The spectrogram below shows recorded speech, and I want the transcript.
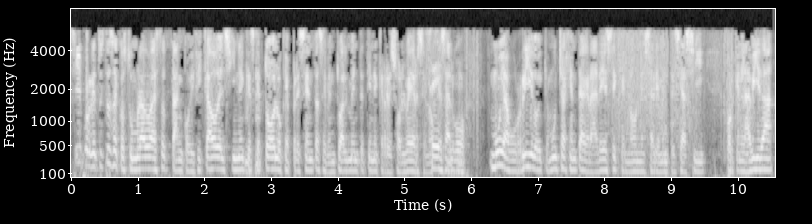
Sí, porque tú estás acostumbrado a esto tan codificado del cine, que es que todo lo que presentas eventualmente tiene que resolverse, ¿no? Sí. Que es algo muy aburrido y que mucha gente agradece que no necesariamente sea así, porque en la vida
